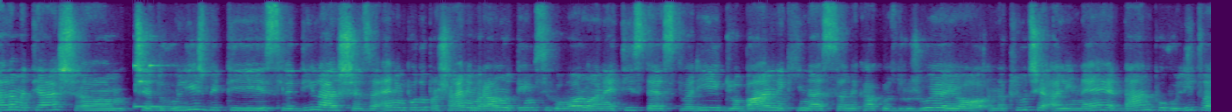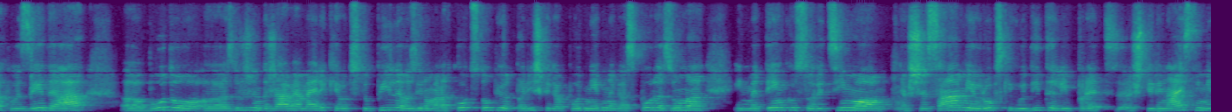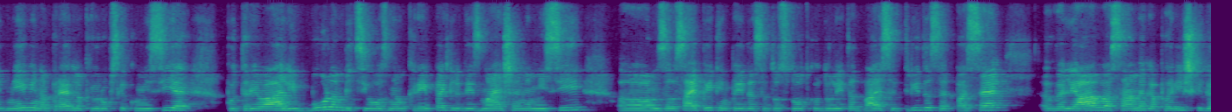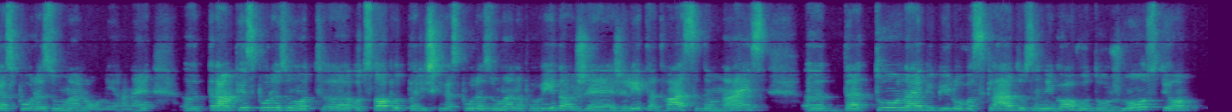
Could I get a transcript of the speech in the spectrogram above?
Hvala, Matjaš. Um, če dovoliš, bi ti sledila še z enim podvprašanjem, ravno o tem si govoril, ne tiste stvari globalne, ki nas nekako združujejo na ključe ali ne. Dan po volitvah v ZDA uh, bodo uh, Združene države Amerike odstopile oziroma lahko odstopijo od pariškega podnebnega sporazuma in medtem, ko so recimo še sami evropski voditelji pred 14 dnevi na predlog Evropske komisije potrjevali bolj ambiciozne ukrepe glede zmanjšanja emisij um, za vsaj 55 odstotkov do leta 2030, pa se veljava samega pariškega sporazuma lomi. Uh, Trump je sporazum od, odstop od pariškega sporazuma napovedal že, že leta 2017, uh, da to naj bi bilo v skladu z njegovo dožnostjo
